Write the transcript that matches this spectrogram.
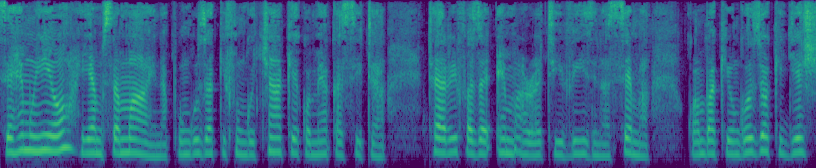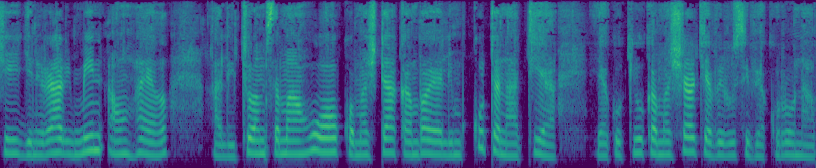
Sehemu hiyo ya msamaha inapunguza kifungo chake kwa miaka sita. Taarifa za MRTV zinasema kwamba kiongozi wa kijeshi Jenerali Min Aung Hlaing alitoa msamaha huo kwa mashtaka ambayo yalimkuta na hatia ya kukiuka masharti ya virusi vya korona,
